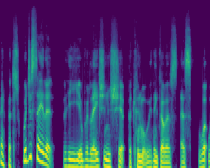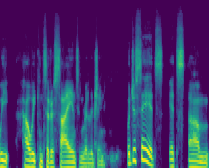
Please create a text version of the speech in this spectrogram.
would you say that the relationship between what we think of as, as what we how we consider science and religion, would you say it's it's um,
